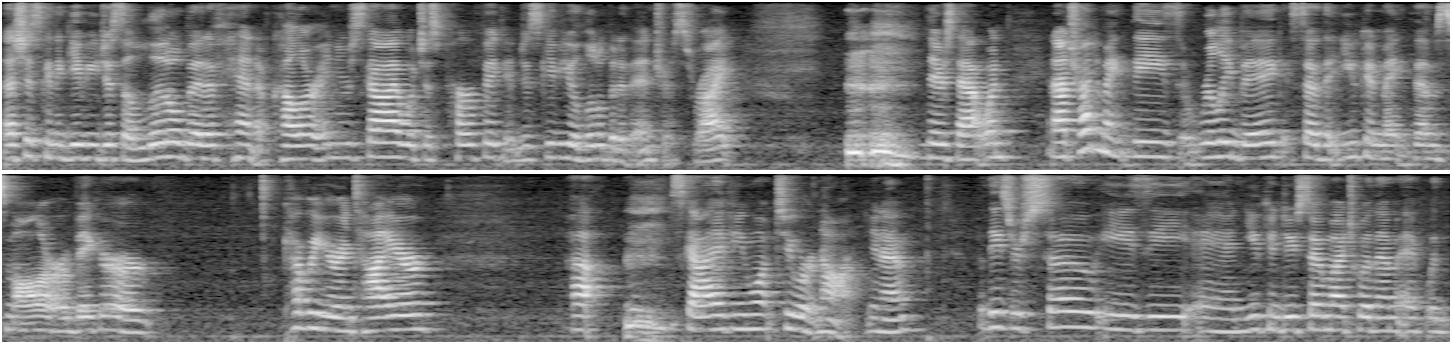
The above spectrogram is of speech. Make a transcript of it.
That's just going to give you just a little bit of hint of color in your sky, which is perfect, and just give you a little bit of interest, right? There's that one. And I try to make these really big so that you can make them smaller or bigger or cover your entire uh, sky if you want to or not, you know? But these are so easy and you can do so much with them if with,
